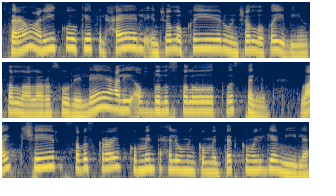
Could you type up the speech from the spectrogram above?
السلام عليكم كيف الحال؟ إن شاء الله بخير وإن شاء الله طيبين. صلوا على رسول الله عليه أفضل الصلاة والسلام. like share subscribe comment حلو من كومنتاتكم الجميلة.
